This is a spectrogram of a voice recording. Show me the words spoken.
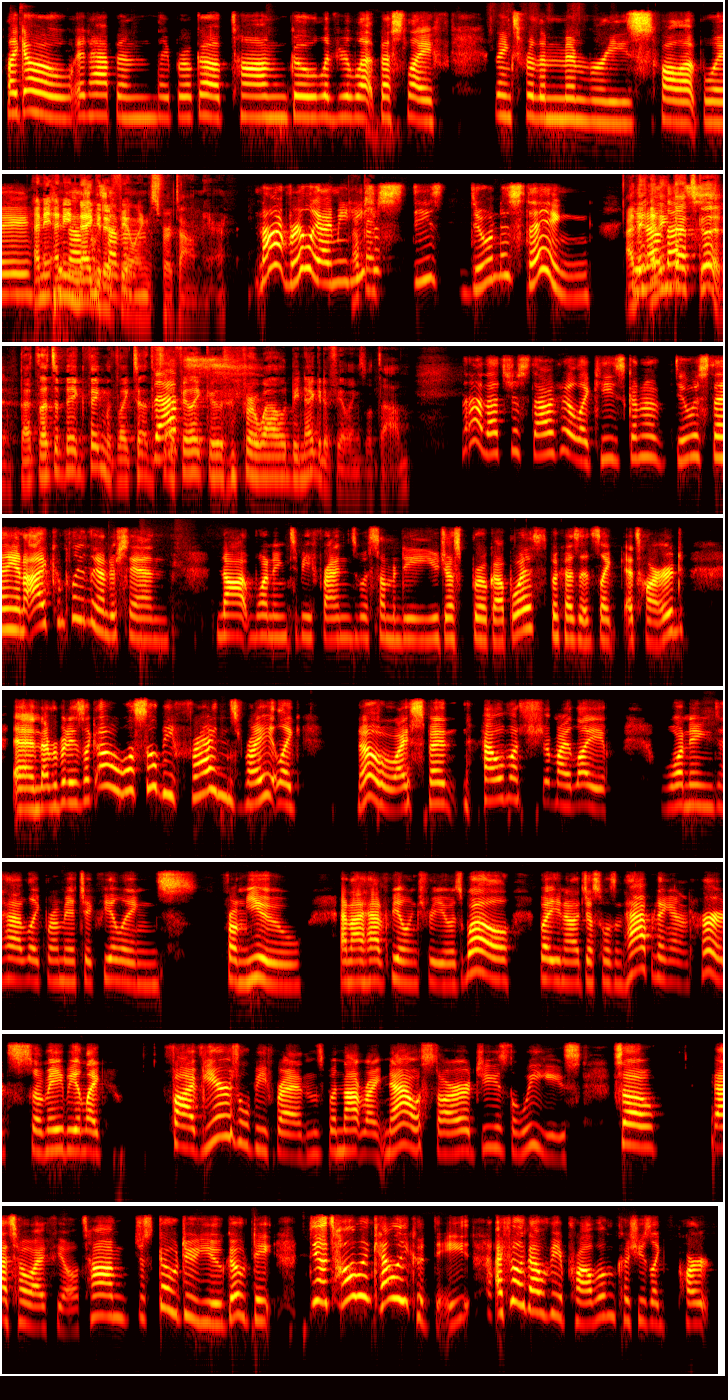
like oh, it happened. They broke up. Tom, go live your le- best life. Thanks for the memories, Fall Out Boy. Any any negative feelings for Tom here? Not really. I mean, he's okay. just he's doing his thing. I think, know, I think that's, that's, good. That's that's a big thing with like. T- I feel like for a while it would be negative feelings with Tom. No, that's just how I feel. Like he's gonna do his thing, and I completely understand not wanting to be friends with somebody you just broke up with because it's like it's hard. And everybody's like, "Oh, we'll still be friends, right?" Like, no, I spent how much of my life wanting to have like romantic feelings from you, and I had feelings for you as well, but you know, it just wasn't happening and it hurts. So maybe in like five years we'll be friends, but not right now, A Star. Jeez Louise. So that's how I feel. Tom, just go do you. Go date. Yeah, Tom and Kelly could date. I feel like that would be a problem because she's like part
